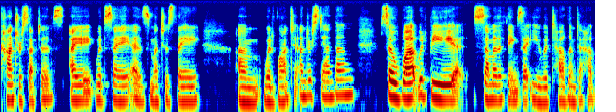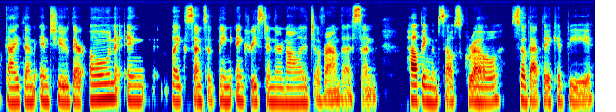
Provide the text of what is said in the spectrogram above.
contraceptives, I would say, as much as they um, would want to understand them. So, what would be some of the things that you would tell them to help guide them into their own in, like sense of being increased in their knowledge around this and helping themselves grow so that they could be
